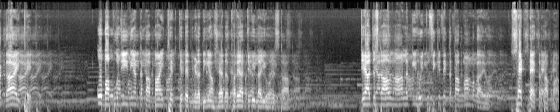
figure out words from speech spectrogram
ਘੱਗਾ ਇੱਥੇ। ਉਹ ਬਾਪੂ ਜੀ ਦੀਆਂ ਕਿਤਾਬਾਂ ਇੱਥੇ ਕਿਤੇ ਮਿਲਦੀਆਂ ਸ਼ਾਇਦ ਖਰੇ ਅੱਜ ਵੀ ਲਾਈ ਹੋਵੇ ਸਟਾਲ। ਜੇ ਅੱਜ ਸਟਾਲ ਨਾ ਲੱਗੀ ਹੋਈ ਤੁਸੀਂ ਕਿਤੇ ਕਿਤਾਬਾਂ ਮੰਗਾਇਓ। ਸੈੱਟ ਹੈ ਕਿਤਾਬਾਂ।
